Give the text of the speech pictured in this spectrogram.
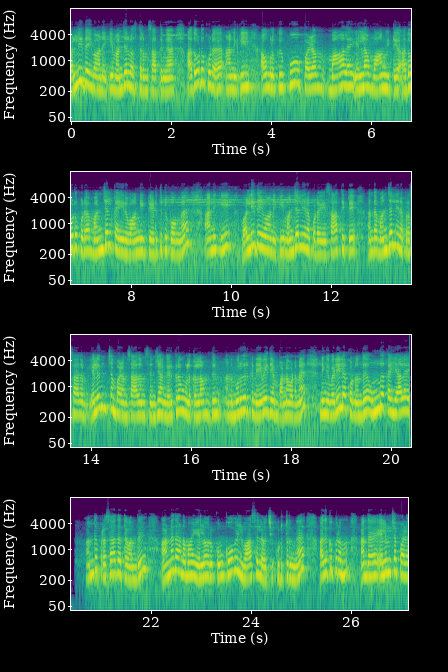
வள்ளி தெய்வானைக்கு மஞ்சள் வஸ்திரம் சாத்துங்க. அதோடு கூட அன்னைக்கு அவங்களுக்கு பூ பழம் மாலை எல்லாம் வாங்கிட்டு அதோடு கூட மஞ்சள் கயிறு வாங்கிட்டு எடுத்துகிட்டு போங்க. அன்னைக்கு வள்ளி தெய்வானைக்கு மஞ்சள் நிற புடவையை சாத்திட்டு அந்த மஞ்சள் நிற பிரசாதம் எலுமிச்சம்பழம் சாதம் செஞ்சு அங்கே இருக்கிறவங்க இருக்கிறவங்களுக்கெல்லாம் வந்து அந்த முருகருக்கு நைவேத்தியம் பண்ண உடனே நீங்கள் வெளியில் கொண்டு வந்து உங்கள் கையால் அந்த பிரசாதத்தை வந்து அன்னதானமாக எல்லோருக்கும் கோவில் வாசலில் வச்சு கொடுத்துருங்க. அதுக்கப்புறம் அந்த எலுமிச்சப்பழ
